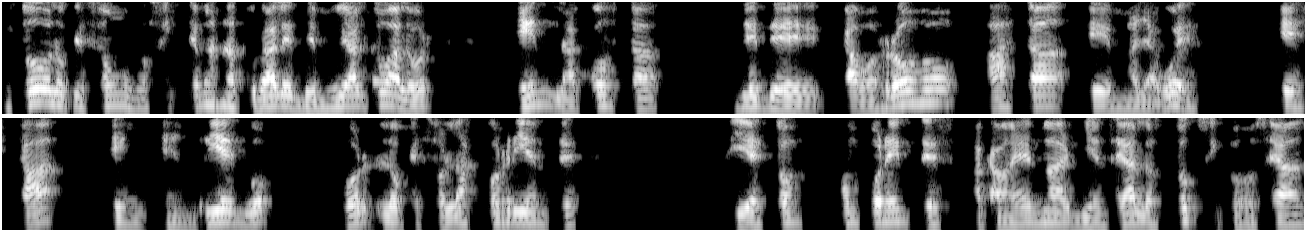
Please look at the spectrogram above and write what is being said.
y todo lo que son unos sistemas naturales de muy alto valor en la costa desde Cabo Rojo hasta eh, Mayagüez, que está en, en riesgo por lo que son las corrientes. Si estos componentes acaban en el mar, bien sean los tóxicos o sean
